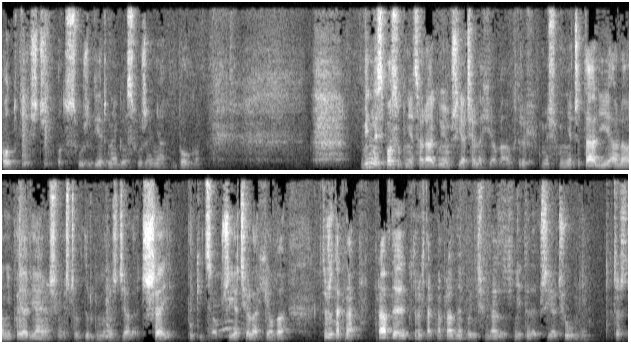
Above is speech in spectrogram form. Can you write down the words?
odwieść od służ wiernego służenia Bogu. W inny sposób nieco reagują przyjaciele Hioba, o których myśmy nie czytali, ale oni pojawiają się jeszcze w drugim rozdziale. Trzej póki co, przyjaciela Hioba, którzy tak naprawdę, których tak naprawdę powinniśmy nazwać nie tyle przyjaciółmi, chociaż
